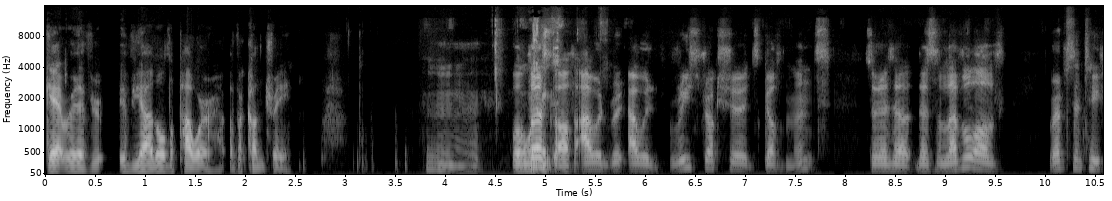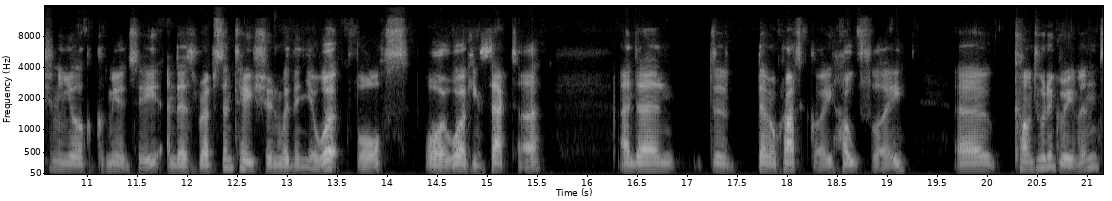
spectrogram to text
get rid of your if you had all the power of a country? Hmm. Well, Well, first off, I would re- I would restructure its government so there's a there's a level of representation in your local community and there's representation within your workforce or working sector, and then the democratically, hopefully, uh, come to an agreement,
